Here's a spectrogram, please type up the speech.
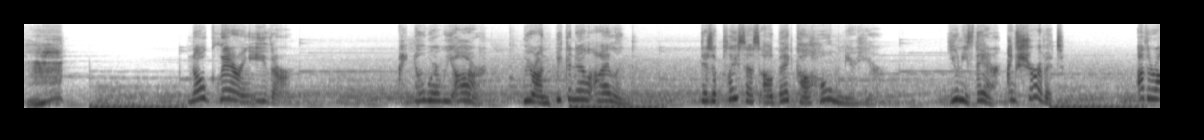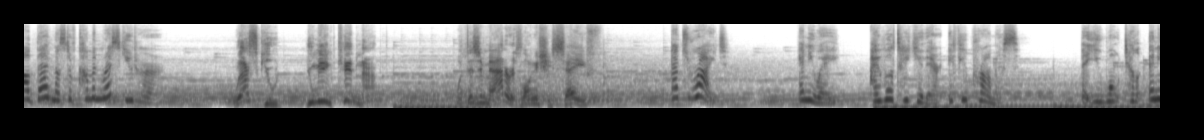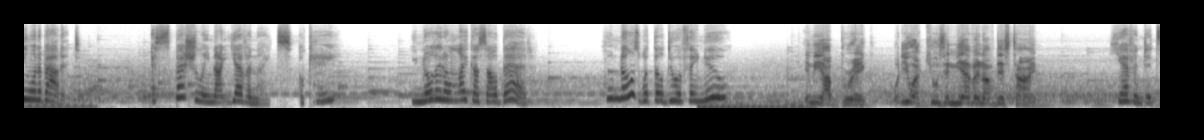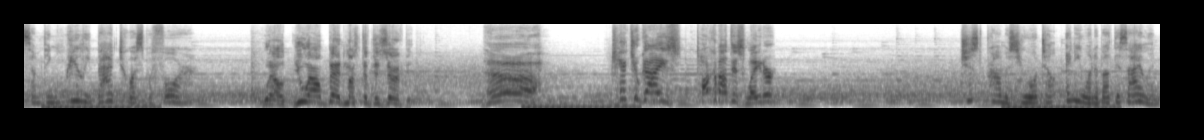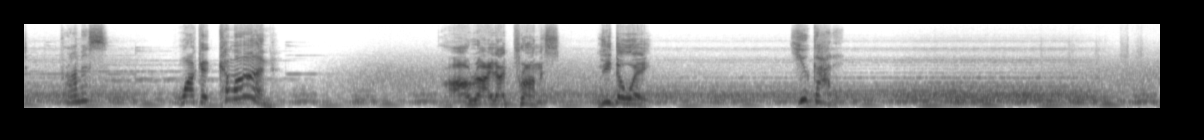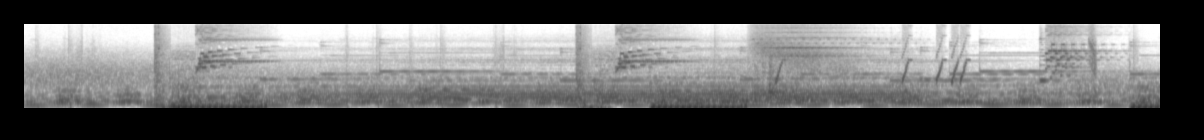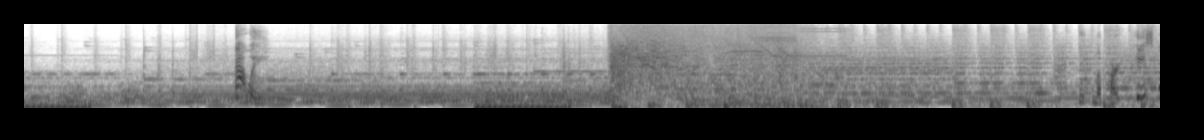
Hmm? No glaring either. I know where we are. We're on Bikanel Island. There's a place us Al Bhed call home near here. Yunie's there, I'm sure of it. Other Al Bhed must have come and rescued her. Rescued? You mean kidnapped? What does it matter as long as she's safe? That's right. Anyway, I will take you there if you promise that you won't tell anyone about it. Especially not Yevonites, okay? You know they don't like us, I'll bet. Who knows what they'll do if they knew? Give me a break. What are you accusing Yevon of this time? Yevon did something really bad to us before. Well, you Al Bhed must have deserved it. Ugh. Can't you guys talk about this later? Just promise you won't tell anyone about this island. Promise? Wakka, come on! All right, I promise. Lead the way. You got it. Apart piece.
